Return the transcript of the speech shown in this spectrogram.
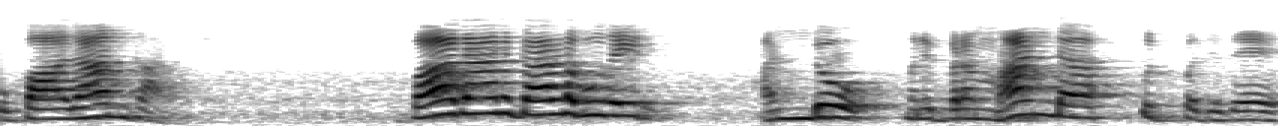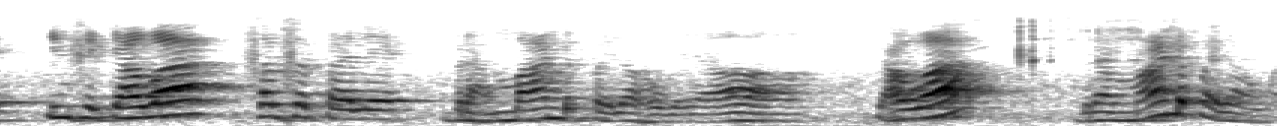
उपादान कारण है। उपादान कारण भूत अंडो, मान ब्रह्मांड उत्पत्ति इनसे क्या हुआ? सबसे पहले ब्रह्मांड पैदा हो गया। क्या हुआ? ब्रह्मांड पैदा हुआ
